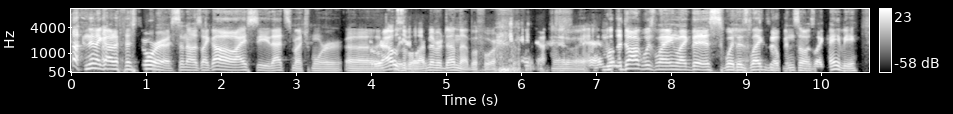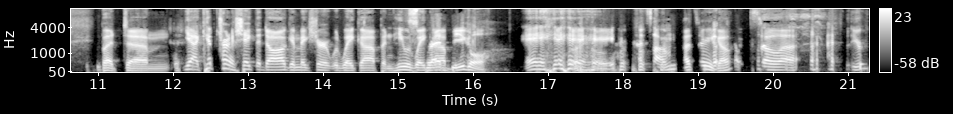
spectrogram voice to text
and then I got a thesaurus, and I was like, oh, I see, that's much more uh, arousable. Clear. I've never done that before. and, well, the dog was laying like this with yeah. his legs open, so I was like, maybe, but um, yeah, I kept trying to shake the dog and make sure it would wake up, and he would wake Spread up. Beagle. Hey, that's something. That's there you go. So uh, you're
